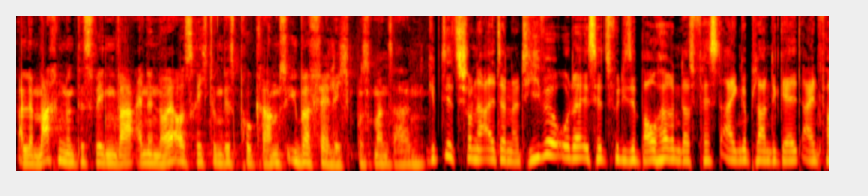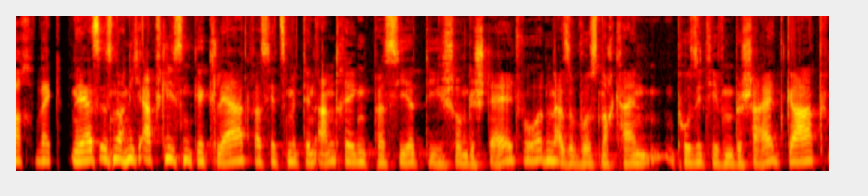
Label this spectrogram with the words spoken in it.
alle machen. Und deswegen war eine Neuausrichtung des Programms überfällig, muss man sagen. Gibt es jetzt schon eine Alternative oder ist jetzt für diese Bauherren das fest eingeplante Geld einfach weg? Naja, es ist noch nicht abschließend geklärt, was jetzt mit den Anträgen passiert, die schon gestellt wurden, also wo es noch keinen positiven Bescheid gab.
